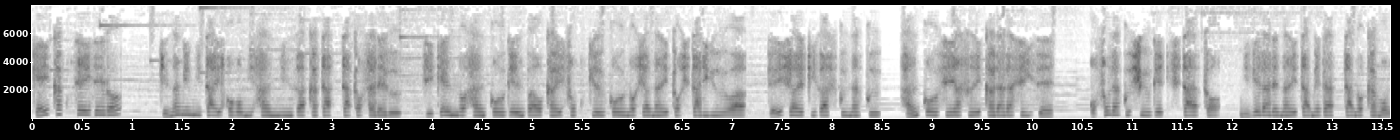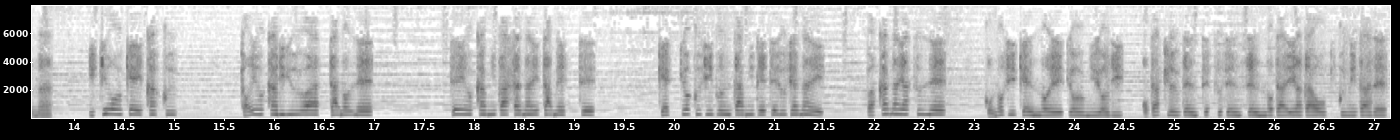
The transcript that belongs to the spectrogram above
計画性ゼロ？ちなみに逮捕後に犯人が語ったとされる、事件の犯行現場を快速急行の車内とした理由は、停車駅が少なく、犯行しやすいかららしいぜ。おそらく襲撃した後、逃げられないためだったのかもな。一応計画。というか理由はあったのね。っていうか逃がさないためって。結局自分が逃げてるじゃない。バカなやつね。この事件の影響により、小田急電鉄全線のダイヤが大きく乱れ、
